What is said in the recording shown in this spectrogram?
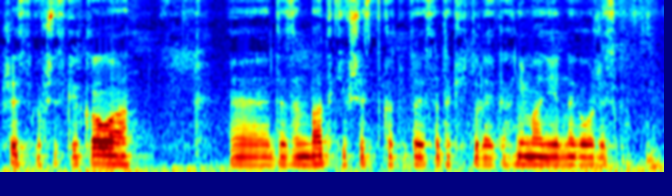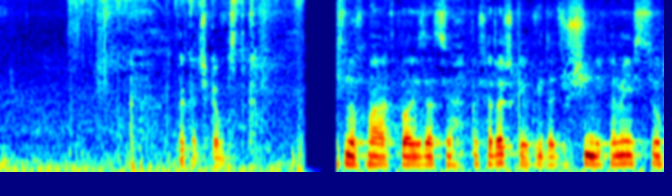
Wszystko, wszystkie koła, e, te zębatki, wszystko tutaj jest na takich tulejkach. Nie ma ani jednego łożyska. Taka ciekawostka. Znów ma aktualizacja kosiareczki, jak widać już silnik na miejscu.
